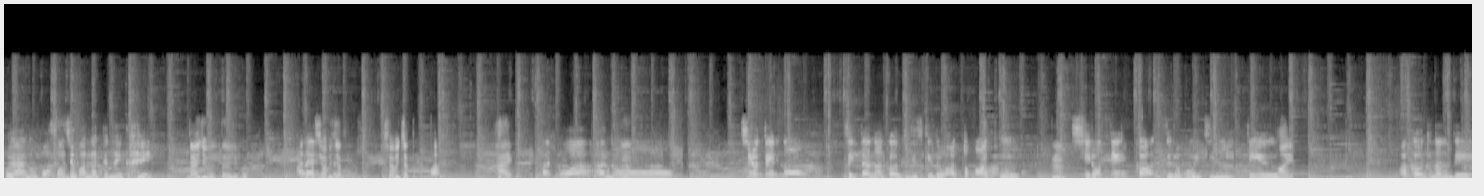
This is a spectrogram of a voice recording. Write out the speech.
これあの放送事故になってないかい？大丈夫大丈夫。あ大丈夫喋っちゃった。喋っちゃった。よあ。はい。あとはあのー白天のツイッターのアカウントですけど、アットマーク、う白天下0512っていうはい。アカウントなので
